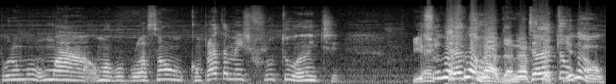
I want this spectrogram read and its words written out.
por um- uma, uma população completamente flutuante. Isso É, não é tanto- nada, né? Tanto- aqui não.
